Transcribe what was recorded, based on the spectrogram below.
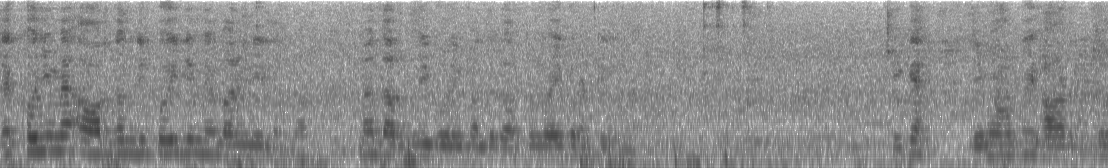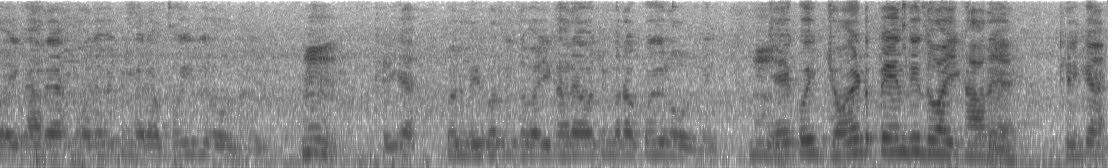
ਦੇਖੋ ਜੀ ਮੈਂ ਔਰਗਨ ਦੀ ਕੋਈ ਜ਼ਿੰਮੇਵਾਰੀ ਨਹੀਂ ਲੈਂਦਾ। ਮੈਂ ਦਰਦ ਦੀ ਗੋਲੀ ਬੰਦ ਕਰ ਦੂੰਗਾ ਇਹ ਗਰੰਟੀ ਦਿੰਦਾ। ਠੀਕ ਹੈ? ਜਿਵੇਂ ਹੁਣ ਕੋਈ ਹਾਰਟ ਦੀ ਦਵਾਈ ਖਾ ਰਿਹਾ ਉਹਦੇ ਵਿੱਚ ਮੇਰਾ ਕੋਈ ਵੀ ਰੋਲ ਨਹੀਂ। ਹੂੰ। ਠੀਕ ਹੈ? ਕੋਈ ਲੀਵਰ ਦੀ ਦਵਾਈ ਖਾ ਰਿਹਾ ਉਹ 'ਚ ਮੇਰਾ ਕੋਈ ਰੋਲ ਨਹੀਂ। ਜੇ ਕੋਈ ਜੁਆਇੰਟ ਪੇਨ ਦੀ ਦਵਾਈ ਖਾ ਰਿਹਾ ਠੀਕ ਹੈ?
